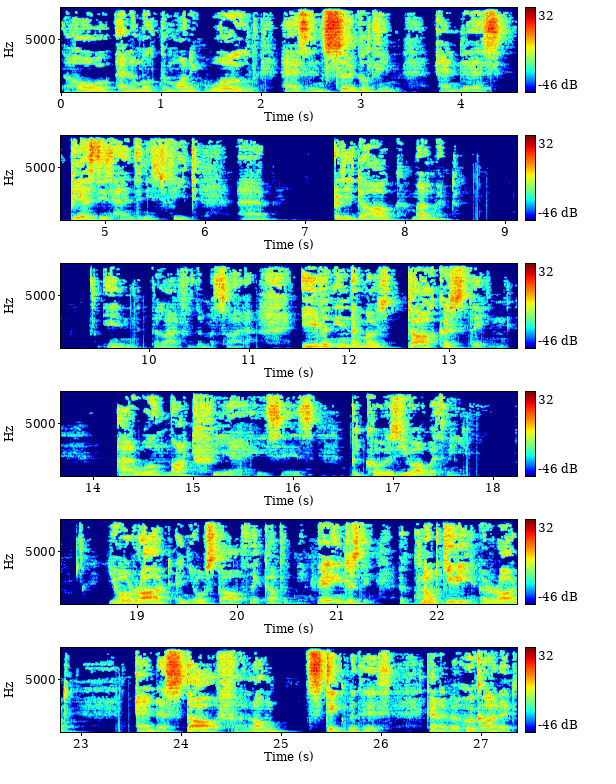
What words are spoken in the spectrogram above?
the whole animal demonic world has encircled him and has pierced his hands and his feet. Um, pretty dark moment in the life of the Messiah. Even in the most darkest thing, I will not fear, he says, because you are with me. Your rod and your staff, they comfort me. Very interesting. A knopkierie, a rod, and a staff, a long stick with this kind of a hook on it.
